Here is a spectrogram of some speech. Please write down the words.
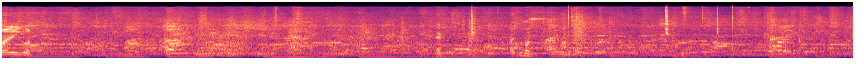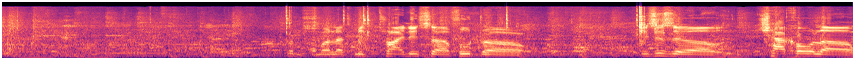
very good. អត់មុនអត់មុន Well, let me try this uh, food. Uh, this is uh, charcoal uh,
